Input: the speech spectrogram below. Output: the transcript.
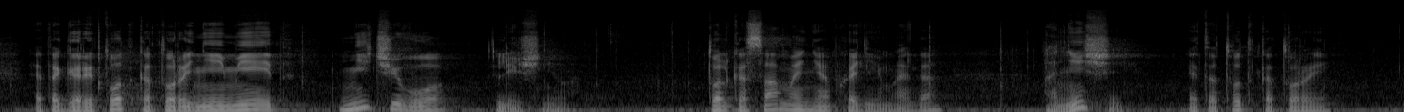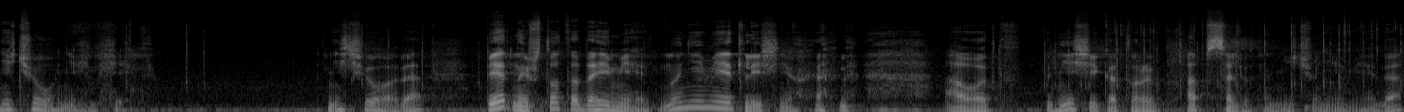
– это, говорит, тот, который не имеет ничего лишнего, только самое необходимое, да? А нищий – это тот, который ничего не имеет. Ничего, да? Бедный что-то да имеет, но не имеет лишнего. А вот нищий, который абсолютно ничего не имеет, да?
